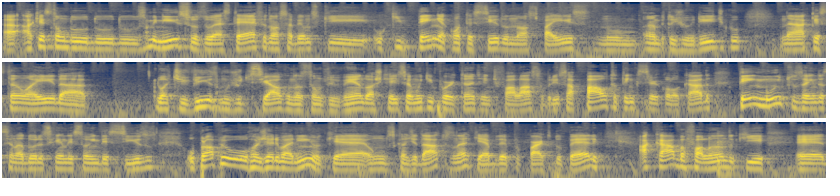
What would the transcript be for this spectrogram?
a, questão do, do, dos ministros do STF, nós sabemos que o que tem acontecido no nosso país, no âmbito jurídico, na questão aí da, do ativismo judicial que nós estamos vivendo. Acho que isso é muito importante a gente falar sobre isso. A pauta tem que ser colocada. Tem muitos ainda senadores que ainda estão indecisos. O próprio Rogério Marinho, que é um dos candidatos, né, que é por parte do PL, acaba falando que é,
